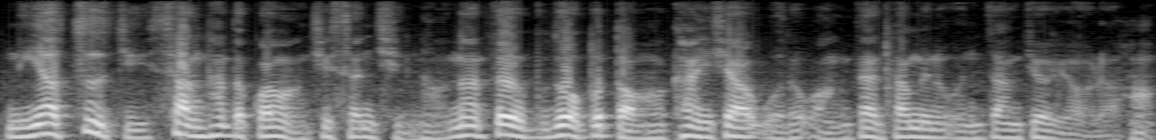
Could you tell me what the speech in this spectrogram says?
你要自己上他的官网去申请哈。那这个如果不懂哈，看一下我的网站上面的文章就有了哈。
